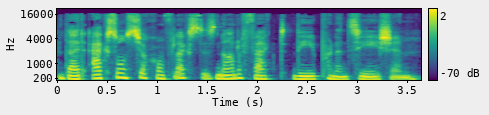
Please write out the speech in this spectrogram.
That accent circumflex does not affect the pronunciation.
